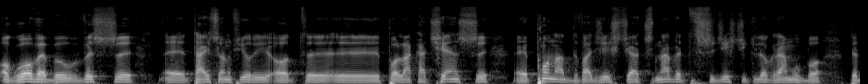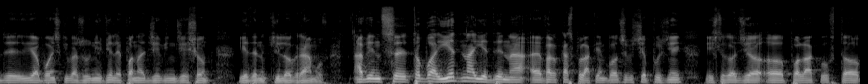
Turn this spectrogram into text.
o głowę był wyższy Tyson Fury od Polaka, cięższy ponad 20 czy nawet 30 kg, bo wtedy Jabłoński ważył niewiele ponad 91 kg. A więc to była jedna, jedyna walka z Polakiem, bo oczywiście później, jeśli chodzi o, o Polaków, to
